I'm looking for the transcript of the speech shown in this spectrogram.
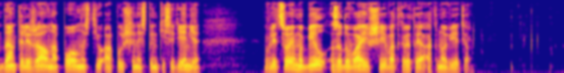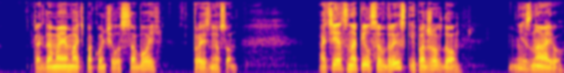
Данте лежал на полностью опущенной спинке сиденья, в лицо ему бил задувающий в открытое окно ветер. «Когда моя мать покончила с собой», — произнес он, — «отец напился вдрызг и поджег дом. Не знаю,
